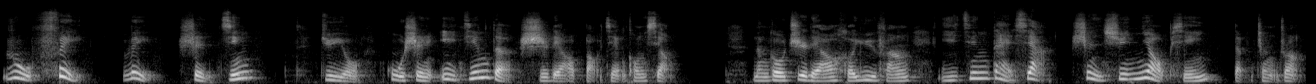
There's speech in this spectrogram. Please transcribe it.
入肺、胃、肾经，具有固肾益精的食疗保健功效，能够治疗和预防遗精带下、肾虚尿频等症状。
